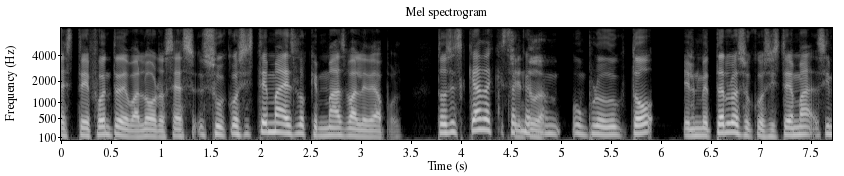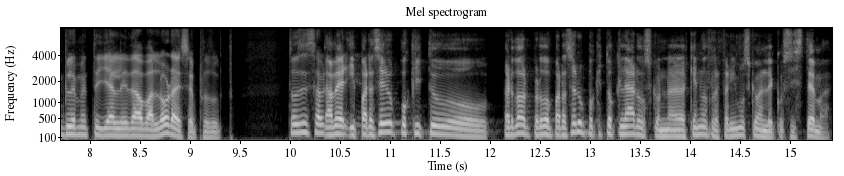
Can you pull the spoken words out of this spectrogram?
este, fuente de valor. O sea, su, ecosistema es lo que más vale de Apple. Entonces, cada que duda. un, un producto, el meterlo a su ecosistema simplemente ya le da valor a ese producto. Entonces, a ver, y para ser un poquito, perdón, perdón, para ser un poquito claros con a qué nos referimos con el ecosistema.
